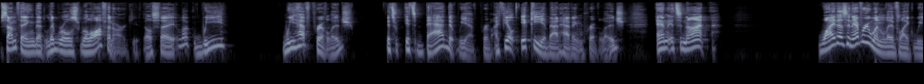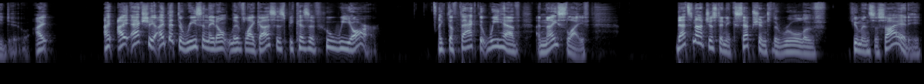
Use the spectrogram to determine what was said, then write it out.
something that liberals will often argue. They'll say, "Look, we we have privilege." It's it's bad that we have privilege. I feel icky about having privilege, and it's not why doesn't everyone live like we do? I, I, I actually, I bet the reason they don't live like us is because of who we are. Like the fact that we have a nice life, that's not just an exception to the rule of human society.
